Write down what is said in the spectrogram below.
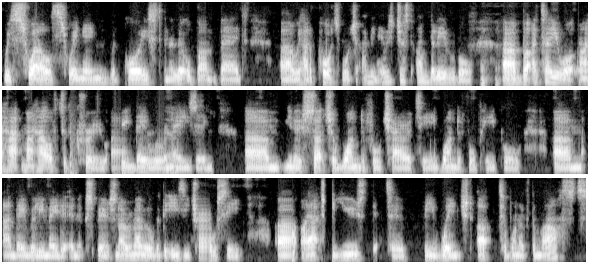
with swells swinging with hoist and a little bunk bed. Uh, we had a portable chair. I mean, it was just unbelievable. um, but I tell you what, my hat my hat off to the crew. I mean, they were yeah. amazing. Um, you know, such a wonderful charity, wonderful people um, and they really made it an experience. And I remember with the Easy Travel Seat, uh, I actually used it to be winched up to one of the masts.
